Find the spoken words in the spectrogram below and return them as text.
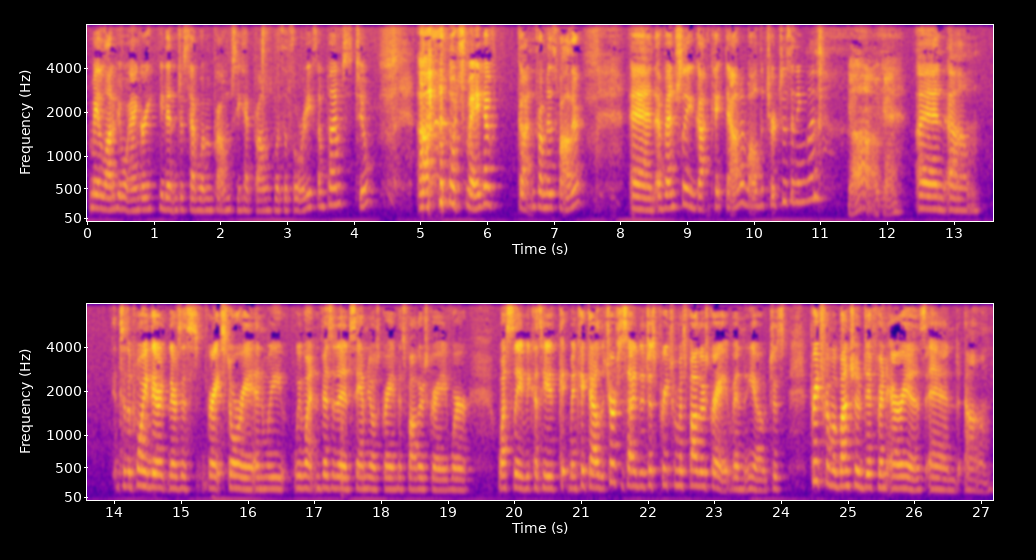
made a lot of people angry. He didn't just have women problems; he had problems with authority sometimes too, uh, which may have gotten from his father. And eventually got kicked out of all the churches in England. ah okay and um, to the point there there's this great story and we we went and visited samuel's grave his father's grave where wesley because he had been kicked out of the church decided to just preach from his father's grave and you know just preach from a bunch of different areas and um,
